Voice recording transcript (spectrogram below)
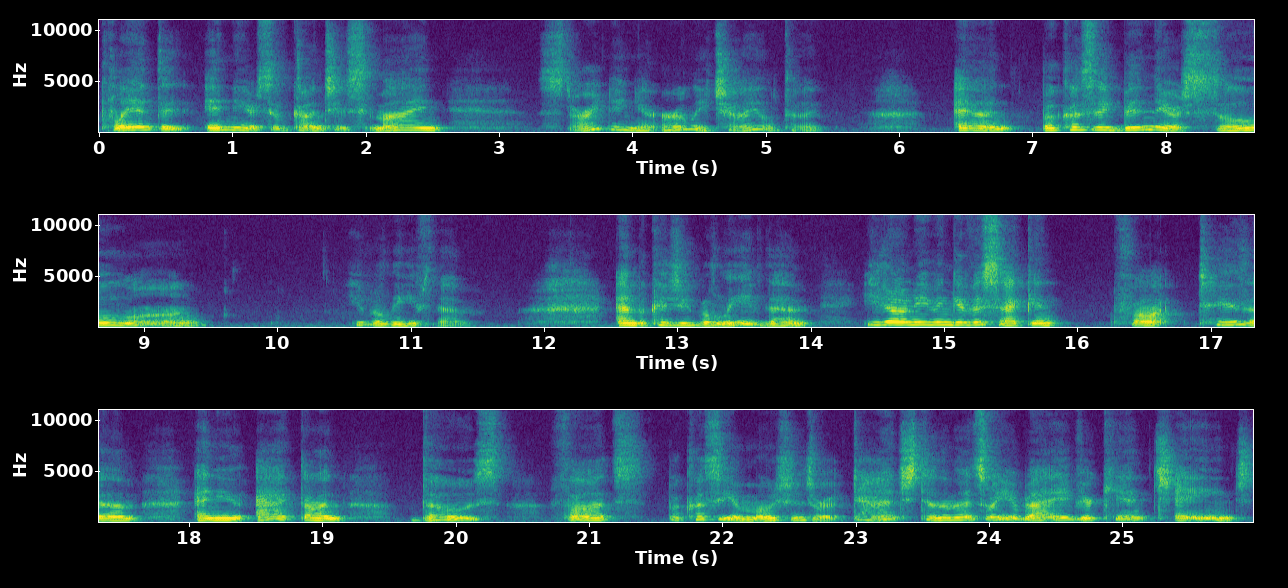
planted in your subconscious mind, starting in your early childhood. And because they've been there so long, you believe them. And because you believe them, you don't even give a second thought to them and you act on those thoughts because the emotions are attached to them. That's why your behavior can't change.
